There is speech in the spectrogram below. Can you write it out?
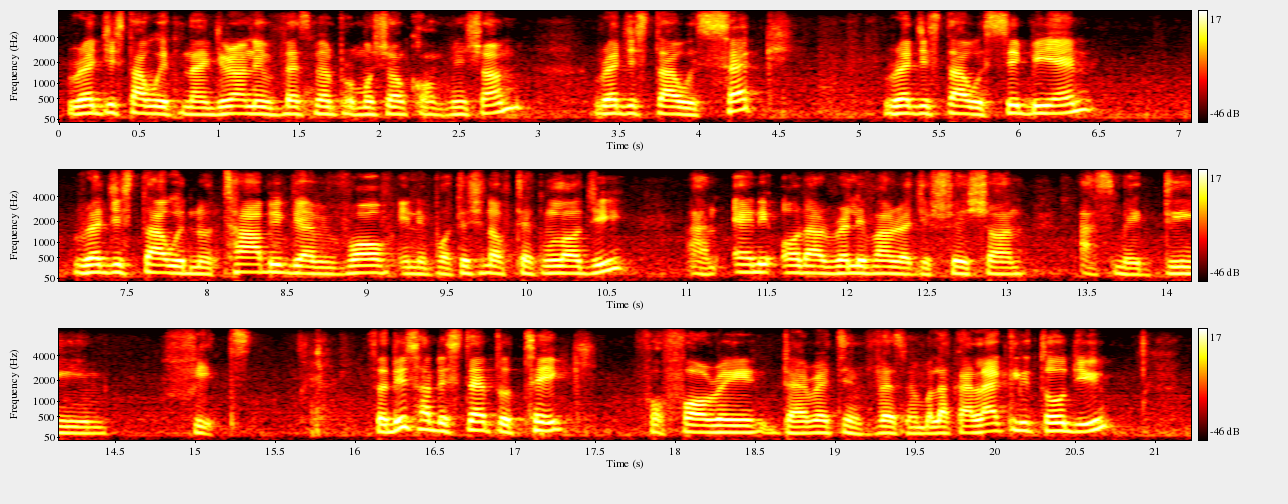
Register with Nigerian Investment Promotion Commission. Register with SEC. Register with CBN. Register with NOTAP if they are involved in importation of technology and any other relevant registration as may deem fit. So these are the steps to take for foreign direct investment. But like I likely told you,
